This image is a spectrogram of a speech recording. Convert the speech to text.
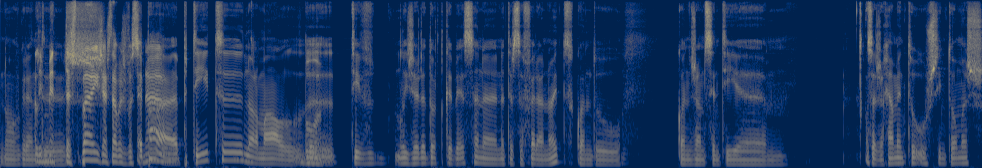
não houve grandes. Alimentas-te bem, já estavas vacinado. Epá, apetite normal. Boa. Eh, tive ligeira dor de cabeça na, na terça-feira à noite, quando, quando já me sentia. hum, Ou seja, realmente os sintomas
